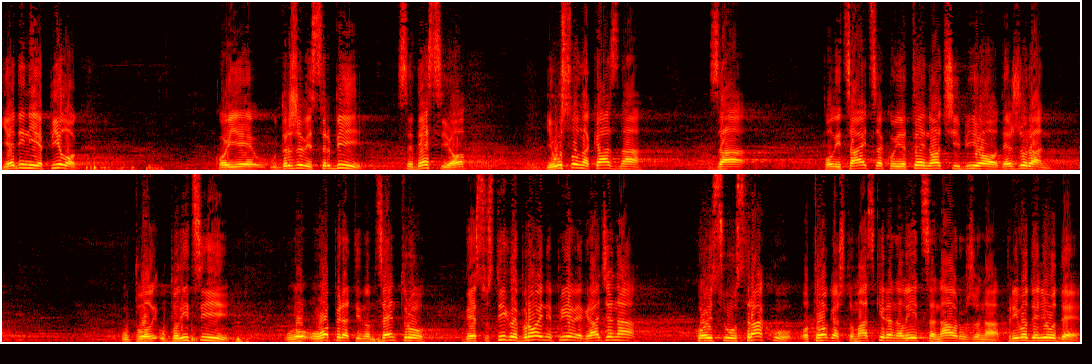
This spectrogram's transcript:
jedini epilog koji je u državi Srbiji se desio je uslovna kazna za policajca koji je te noći bio dežuran u policiji u operativnom centru, gde su stigle brojne prijave građana koji su u strahu od toga što maskirana lica, naoružana, privode ljude,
